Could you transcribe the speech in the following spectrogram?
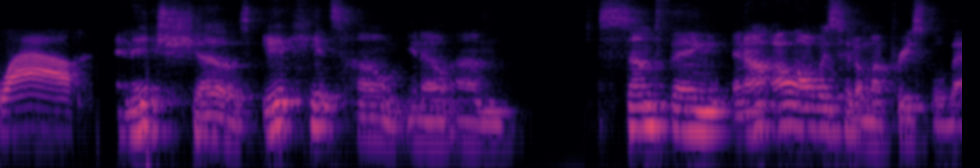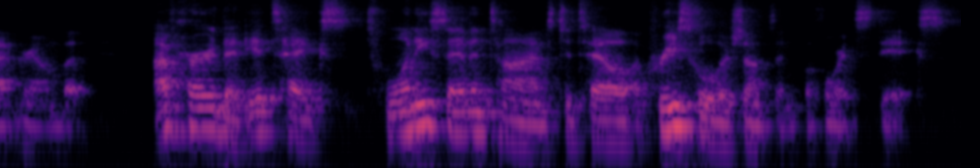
Wow. And it shows, it hits home, you know, um, something, and I'll, I'll always hit on my preschool background, but I've heard that it takes 27 times to tell a preschooler something before it sticks.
